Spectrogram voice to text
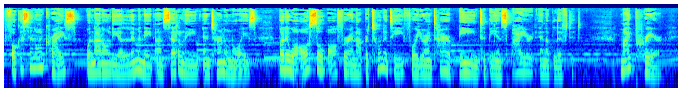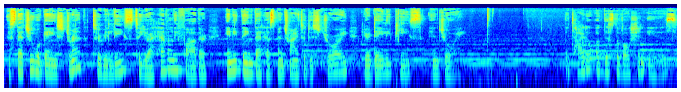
Focusing on Christ will not only eliminate unsettling internal noise, but it will also offer an opportunity for your entire being to be inspired and uplifted. My prayer is that you will gain strength to release to your Heavenly Father anything that has been trying to destroy your daily peace and joy. The title of this devotion is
